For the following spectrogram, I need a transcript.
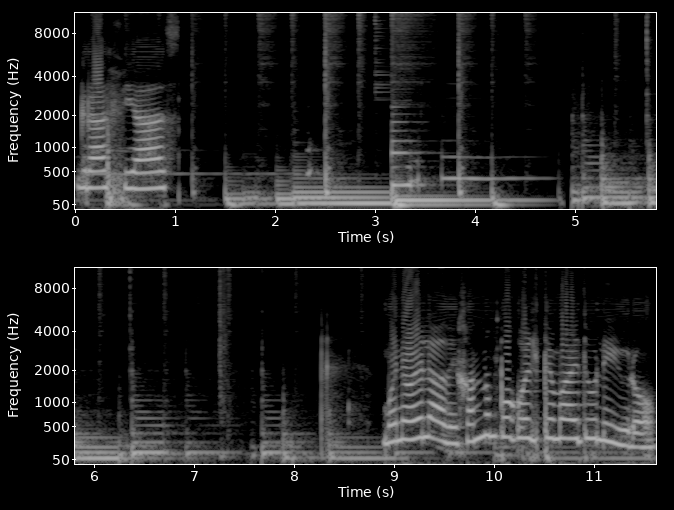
Gracias. Bueno, Ela, dejando un poco el tema de tu libro,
